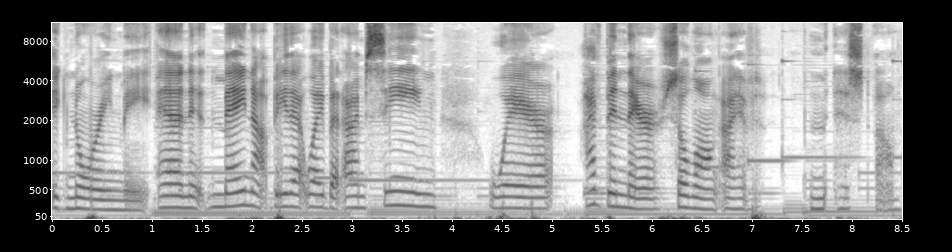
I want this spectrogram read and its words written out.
ignoring me. And it may not be that way, but I'm seeing where I've been there so long, I have um,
